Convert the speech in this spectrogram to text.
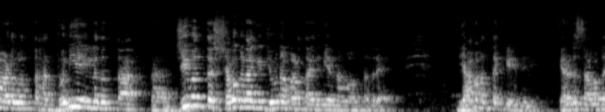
ಮಾಡುವಂತಹ ಧ್ವನಿಯೇ ಇಲ್ಲದಂತಹ ಜೀವಂತ ಶವಗಳಾಗಿ ಜೀವನ ಮಾಡ್ತಾ ಇದ್ದೀವಿ ನಾವು ಅಂತಂದ್ರೆ, ಯಾವ ಹಂತಕ್ಕೆ ಇದ್ದೀವಿ? ಎರಡು ಸಾವಿರದ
